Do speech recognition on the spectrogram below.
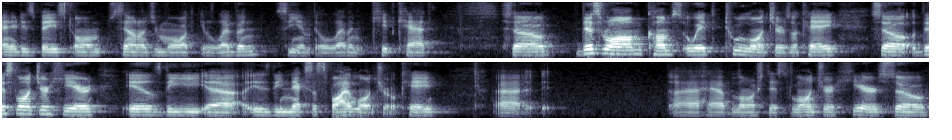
and it is based on CyanogenMod 11 CM11 KitKat. So this ROM comes with two launchers okay? So this launcher here is the uh, is the Nexus 5 launcher okay? Uh, I have launched this launcher here so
